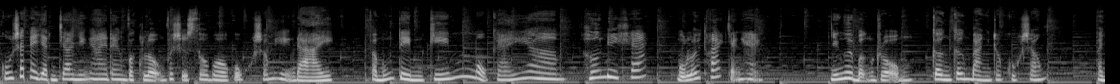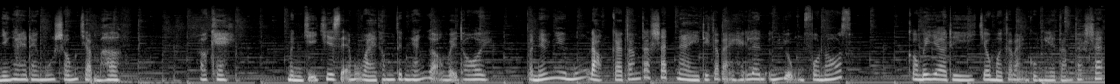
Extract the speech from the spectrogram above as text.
Cuốn sách này dành cho những ai đang vật lộn với sự xô bồ của cuộc sống hiện đại và muốn tìm kiếm một cái uh, hướng đi khác, một lối thoát chẳng hạn. Những người bận rộn cần cân bằng trong cuộc sống và những ai đang muốn sống chậm hơn. Ok, mình chỉ chia sẻ một vài thông tin ngắn gọn vậy thôi. Và nếu như muốn đọc cả tóm tắt sách này thì các bạn hãy lên ứng dụng Phonos. Còn bây giờ thì Châu mời các bạn cùng nghe tóm tắt sách.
